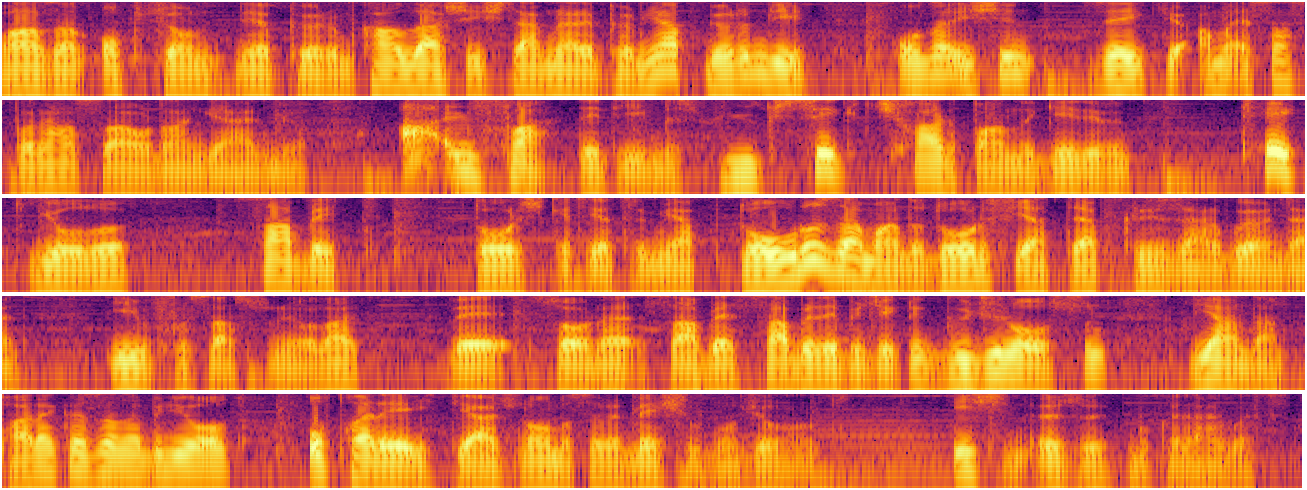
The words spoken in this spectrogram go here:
bazen opsiyon yapıyorum, kaldıraçlı işlemler yapıyorum. Yapmıyorum değil. Onlar işin zevki ama esas para asla oradan gelmiyor. Alfa dediğimiz yüksek çarpanlı gelirin tek yolu sabret. Doğru şirkete yatırım yap. Doğru zamanda doğru fiyatta yap. Krizler bu yönden iyi bir fırsat sunuyorlar. Ve sonra sabret, sabredebilecek gücün olsun. Bir yandan para kazanabiliyor ol. O paraya ihtiyacın olmasa ve 5 yıl boyunca unut. İşin özü bu kadar basit.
